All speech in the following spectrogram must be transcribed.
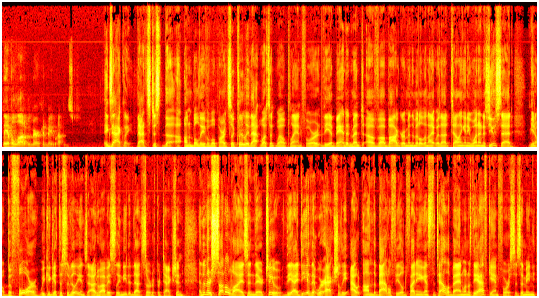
they have a lot of American made weapons. Exactly. That's just the uh, unbelievable part. So clearly that wasn't well planned for. The abandonment of uh, Bagram in the middle of the night without telling anyone. And as you said, you know, before we could get the civilians out who obviously needed that sort of protection. And then there's subtle lies in there too. The idea that we're actually out on the battlefield fighting against the Taliban when it was the Afghan forces. I mean,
